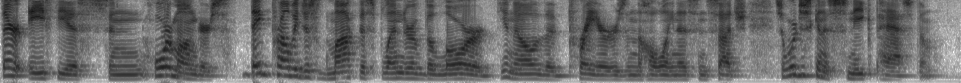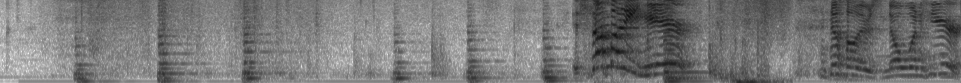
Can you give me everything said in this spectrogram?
They're atheists and whoremongers. They'd probably just mock the splendor of the Lord, you know, the prayers and the holiness and such. So we're just gonna sneak past them. Is somebody here? No, there's no one here.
